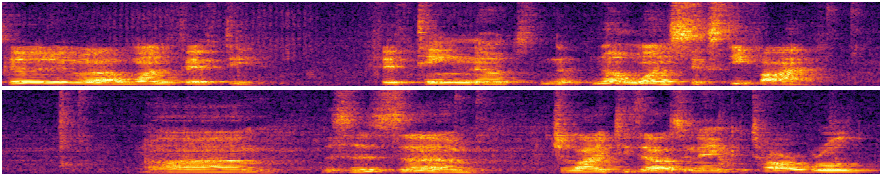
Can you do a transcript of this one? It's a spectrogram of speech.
go to uh, 150. 15 notes, no, 165. Um, this is um, July 2008 Guitar World.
